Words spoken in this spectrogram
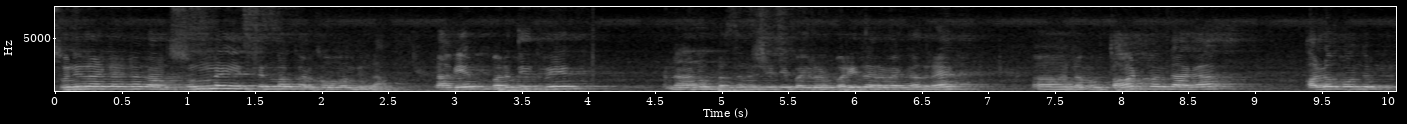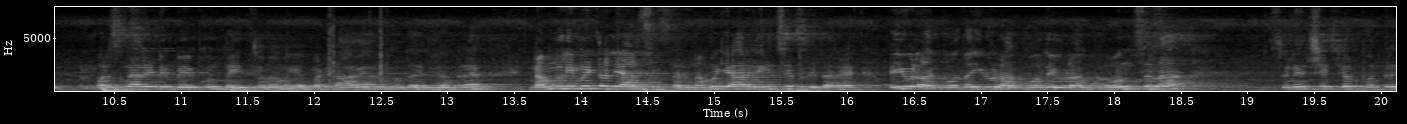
Sunil ಅಣ್ಣನ ನಾನು ಸುಮ್ಮನೆ ಈ ಸಿನಿಮಾ ಕರ್ಕೊಂಬಂದಿಲ್ಲ. ನಾವೇನು ಬರೆದಿದ್ವಿ ನಾನು ಪ್ರಸನ್ನ ಶೆಟ್ಟಿ ಬೈಲೂರು ಬರೀತಾ ಇರಬೇಕಾದ್ರೆ ನಮಗೆ ಥಾಟ್ ಬಂದಾಗ ಅಲ್ಲೊಬ್ಬ ಒಂದು ಪರ್ಸ್ನಾಲಿಟಿ ಬೇಕು ಅಂತ ಇತ್ತು ನಮಗೆ. ಬಟ್ ನಾವೇನು ಅನ್ಕೋತಾ ಇದ್ವಿ ಅಂದರೆ ನಮ್ಮ ಲಿಮಿಟಲ್ಲಿ ಯಾರು ಸಿಗ್ತಾರೆ? ನಮಗೆ ಯಾರು ರೀಚೇಬಲ್ ಇದ್ದಾರೆ? ಇವ್ರು ಆಗ್ಬೋದಾ? ಇವ್ರು ಆಗ್ಬೋದಾ? ಇವ್ರು ಆಗ್ಬೋದು? ಒಂದ್ಸಲ ಸುನೀಲ್ ಶೆಟ್ಟಿ ಅವ್ರು ಬಂದರೆ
